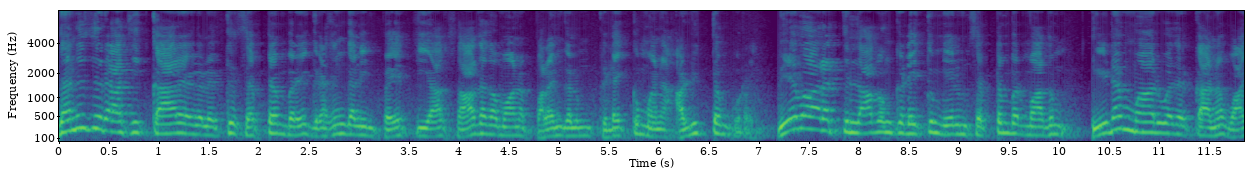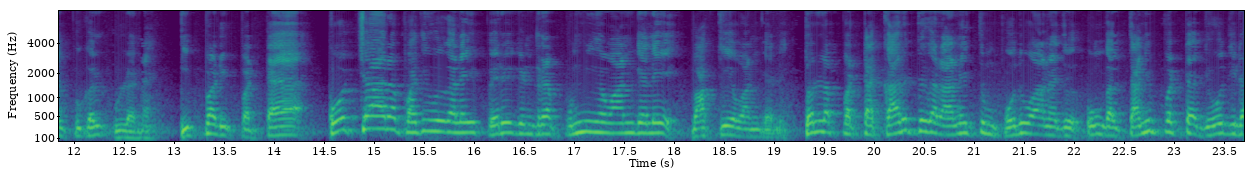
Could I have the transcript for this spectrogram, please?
தனுசு ராசிக்காரர்களுக்கு செப்டம்பரில் கிரகங்களின் பெயர்ச்சியால் சாதகமான பலன்களும் கிடைக்கும் மன அழுத்தம் குறையும். வியாபாரத்தில் லாபம் கிடைக்கும் மேலும் செப்டம்பர் மாதம் இடம் மாறுவதற்கான வாய்ப்புகள் உள்ளன. இப்படிப்பட்ட கோச்சார பதிவுகளை பெறுகின்ற புண்ணியவான்களே பாக்கியவான்களே. சொல்லப்பட்ட கருத்துகள் அனைத்தும் பொதுவானது. உங்கள் தனிப்பட்ட ஜோதிட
